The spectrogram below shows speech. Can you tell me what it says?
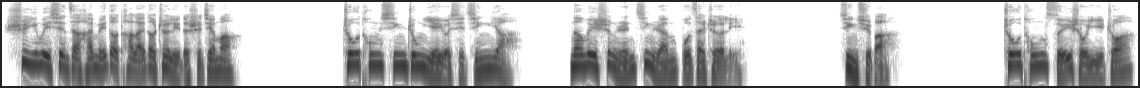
是因为现在还没到他来到这里的时间吗？周通心中也有些惊讶，那位圣人竟然不在这里。进去吧。周通随手一抓，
